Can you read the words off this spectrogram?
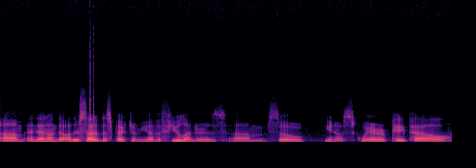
Um, and then on the other side of the spectrum, you have a few lenders. Um, so you know, Square, PayPal,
